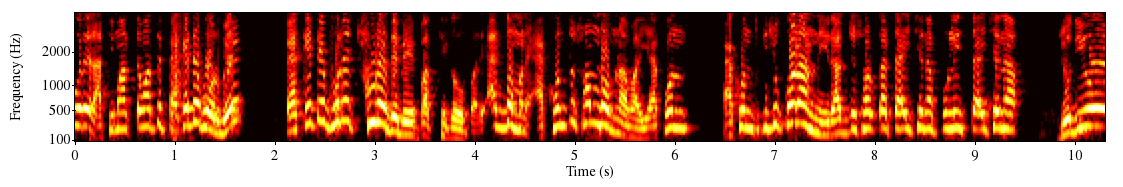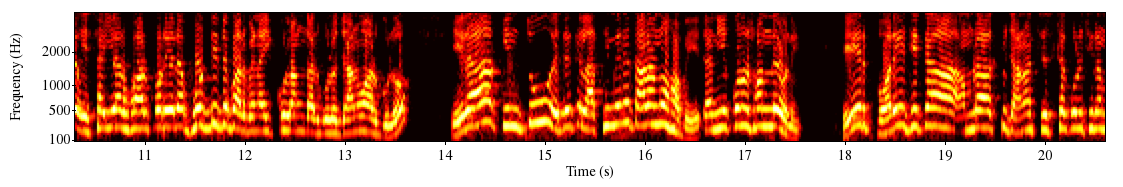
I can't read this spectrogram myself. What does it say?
করে লাথি মারতে মারতে প্যাকেটে ভরবে, প্যাকেটে ভরে ছুড়ে দেবে এপার থেকে ওপারে। একদম মানে এখন তো সম্ভব না ভাই, এখন এখন কিছু করার নেই, রাজ্য সরকার চাইছে না, পুলিশ চাইছে না, যদিও এসআইআর হওয়ার পরে এরা ভোট দিতে পারবে না এই কুলাঙ্গারগুলো জানোয়ারগুলো এরা কিন্তু এদেরকে লাথি মেরে তাড়ানো হবে, এটা নিয়ে কোনো সন্দেহ নেই। এরপরে যেটা আমরা একটু জানার চেষ্টা করেছিলাম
